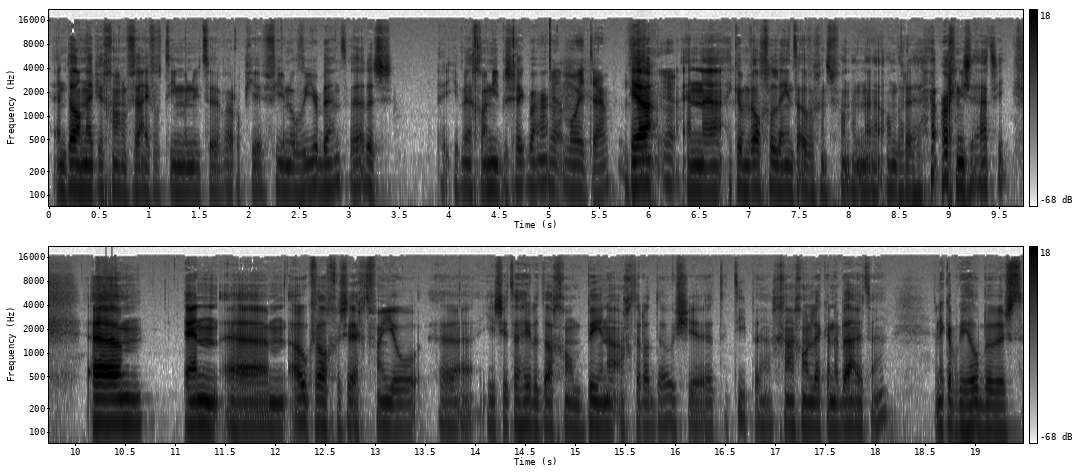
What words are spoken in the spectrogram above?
En dan heb je gewoon vijf of tien minuten waarop je 404 bent. Hè? Dus je bent gewoon niet beschikbaar. Ja, mooie term. Ja, en ik heb hem wel geleend overigens van een andere organisatie. Um, en um, ook wel gezegd van, joh, uh, je zit de hele dag gewoon binnen achter dat doosje te typen. Ga gewoon lekker naar buiten. En ik heb ook heel bewust,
